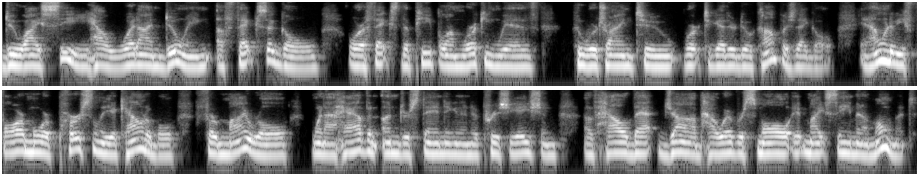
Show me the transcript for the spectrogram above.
do I see how what I'm doing affects a goal or affects the people I'm working with who we're trying to work together to accomplish that goal. And I want to be far more personally accountable for my role when I have an understanding and an appreciation of how that job, however small it might seem in a moment,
